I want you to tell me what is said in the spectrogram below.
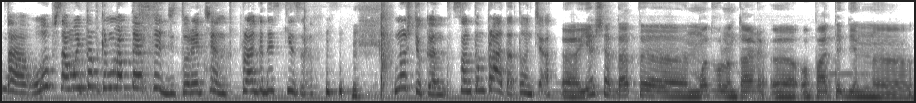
Da, ups, am uitat că nu mi-am tăiat degetul recent. Plagă deschisă. nu știu când. S-a întâmplat atunci. Uh, el și-a dat uh, în mod voluntar uh, o parte din, uh,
